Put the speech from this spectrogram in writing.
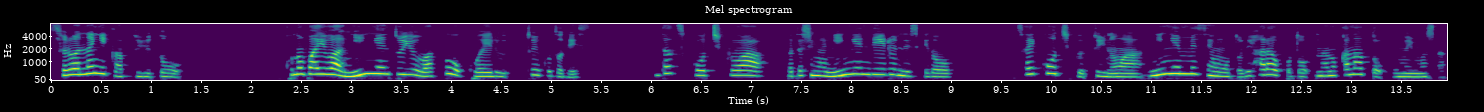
それは何かというと、この場合は人間という枠を超えるということです。脱構築は私が人間でいるんですけど、再構築というのは人間目線を取り払うことなのかなと思いました。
